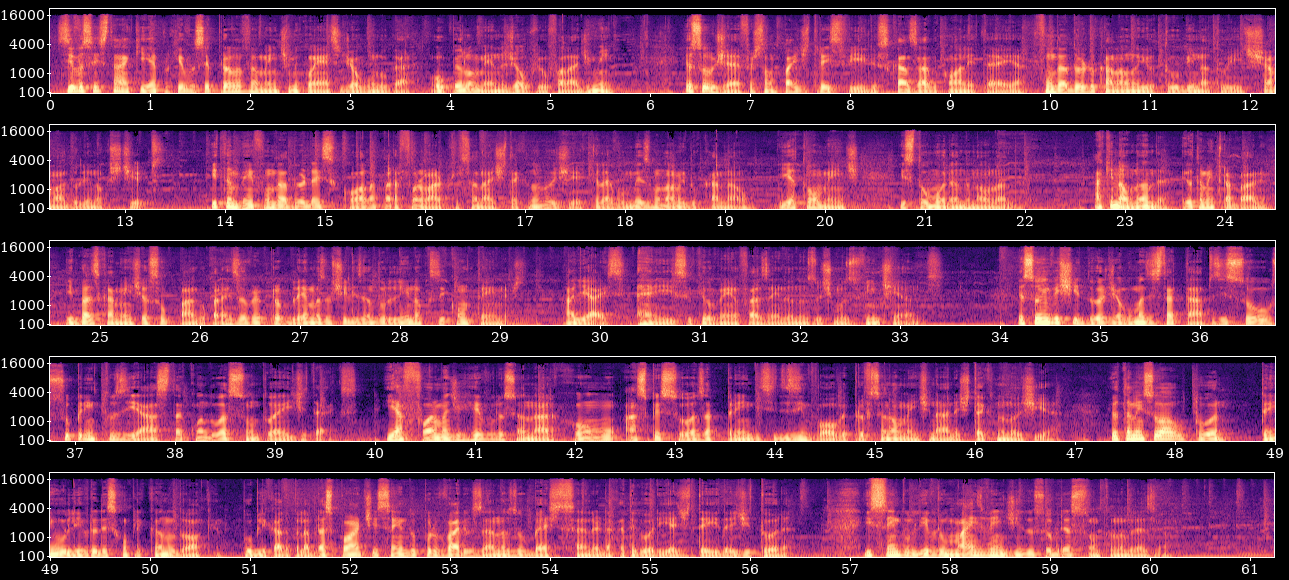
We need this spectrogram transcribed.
se você está aqui é porque você provavelmente me conhece de algum lugar, ou pelo menos já ouviu falar de mim. Eu sou o Jefferson, pai de três filhos, casado com a fundador do canal no YouTube e na Twitch chamado Linux Tips e também fundador da escola para formar profissionais de tecnologia que leva o mesmo nome do canal e atualmente estou morando na Holanda. Aqui na Holanda eu também trabalho e basicamente eu sou pago para resolver problemas utilizando Linux e containers. Aliás, é isso que eu venho fazendo nos últimos 20 anos. Eu sou investidor de algumas startups e sou super entusiasta quando o assunto é edtechs e a forma de revolucionar como as pessoas aprendem e se desenvolvem profissionalmente na área de tecnologia. Eu também sou autor, tenho o livro Descomplicando o Docker, publicado pela Brasport e sendo por vários anos o best-seller da categoria de TI da editora, e sendo o livro mais vendido sobre assunto no Brasil.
